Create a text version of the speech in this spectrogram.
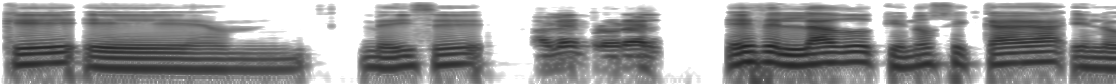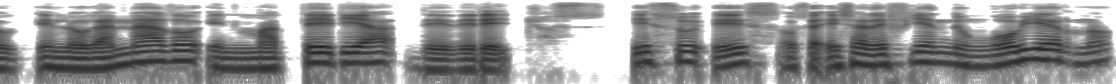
que em, me dice... Habla en plural. Es del lado que no se caga en lo, en lo ganado en materia de derechos. Eso es, o sea, ella defiende un gobierno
